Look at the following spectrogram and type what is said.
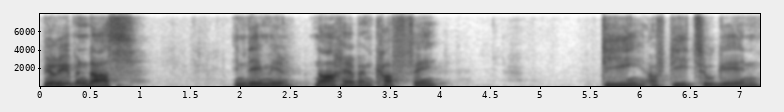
Wir üben das, indem wir nachher beim Kaffee die, auf die zugehen,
